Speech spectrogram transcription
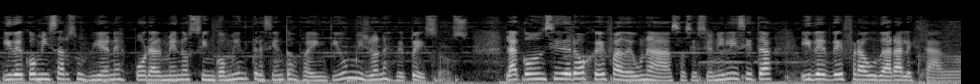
y decomisar sus bienes por al menos 5.321 millones de pesos. La consideró jefa de una asociación ilícita y de defraudar al Estado.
